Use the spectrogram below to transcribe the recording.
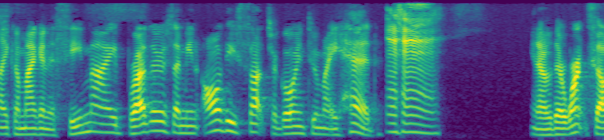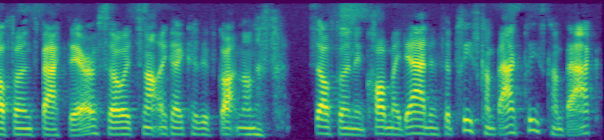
like, am I going to see my brothers? I mean, all these thoughts are going through my head. hmm You know, there weren't cell phones back there. So it's not like I could have gotten on a cell phone and called my dad and said, please come back, please come back.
